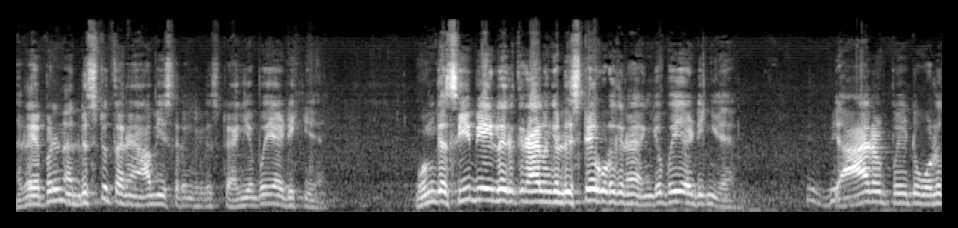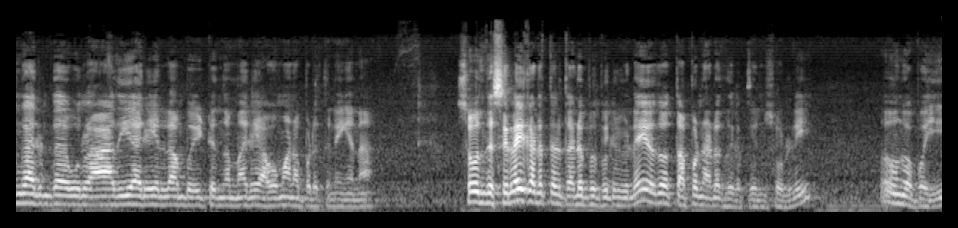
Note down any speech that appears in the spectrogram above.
நிறைய பேர் நான் லிஸ்ட்டு தரேன் ஆஃபீஸருங்க லிஸ்ட்டு அங்கே போய் அடிங்க. உங்கள் சிபிஐயில் இருக்கிற ஆளுங்க லிஸ்ட்டே கொடுக்குறேன். அங்கே போய் அடிங்க. யாரை போயிட்டு ஒழுங்காக இருந்த ஒரு அதிகாரி எல்லாம் போயிட்டு இந்த மாதிரி அவமானப்படுத்துனீங்கன்னா ஸோ இந்த சிலை கடத்தல் தடுப்பு பிரிவில் ஏதோ தப்பு நடந்திருக்குன்னு சொல்லி அவங்க போய்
